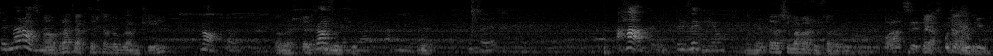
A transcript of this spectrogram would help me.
To jest narożny. A wraca ktoś tam do bramki. No, dobra. Dobra, szczęście wrócił. Nie. To co jest? Aha, to, to już wybijał. Dobra, teraz chyba masz już zawodników. Polacy teraz Nie, posiadają nie. piłki.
